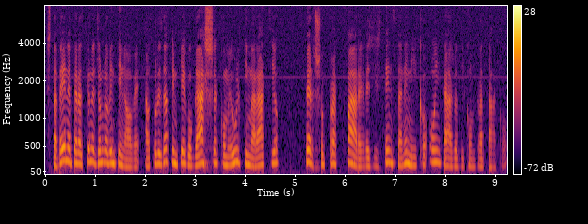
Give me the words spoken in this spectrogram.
Sta bene per azione giorno 29, autorizzato impiego gas come ultima razio per sopraffare resistenza nemico o in caso di contrattacco.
